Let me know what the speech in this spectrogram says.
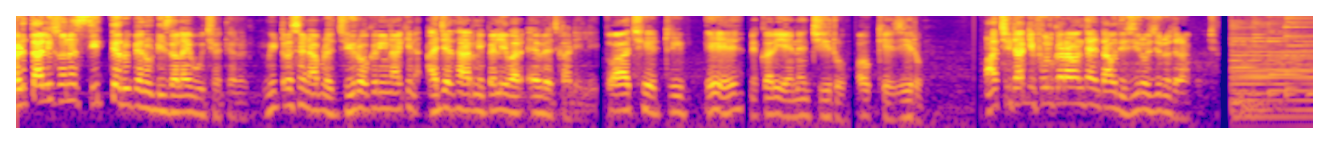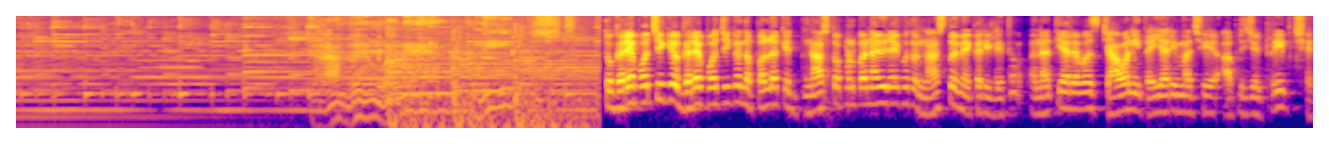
અડતાલીસો ને સિત્તેર રૂપિયાનું ડીઝલ આવ્યું છે અત્યારે. મીટર છે ને આપણે જીરો કરી નાખીને આજે થારની પહેલી વાર એવરેજ કાઢી લઈ તો આ છે ટ્રીપ એ ને કરી એને જીરો ઓકે જીરો પાછી ટાંકી ફૂલ કરાવવાનું થાય ને ત્યાં સુધી ઝીરો ઝીરો જ રાખવું છે. તો ઘરે પહોંચી ગયો ઘરે પહોંચી ગયો તો પલકે નાસ્તો પણ બનાવી રાખ્યો તો નાસ્તો મેં કરી લીધો. અને અત્યારે બસ જવાની તૈયારીમાં છે આપણી જે ટ્રીપ છે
